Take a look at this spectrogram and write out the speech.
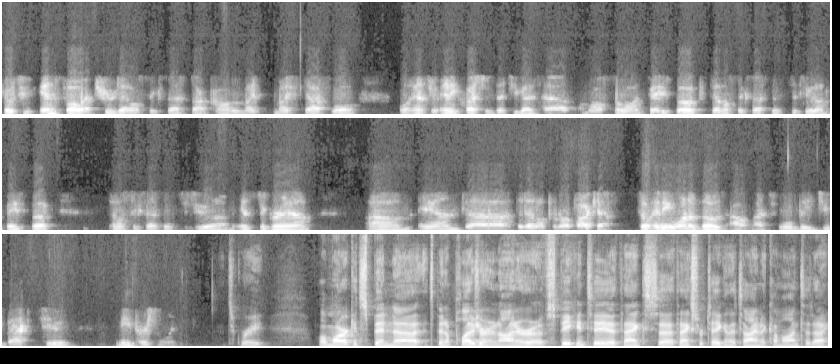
go to info at truedentalsuccess.com, and my, my staff will We'll answer any questions that you guys have. I'm also on Facebook, Dental Success Institute on Facebook, Dental Success Institute on Instagram, um, and uh, the Dentalpreneur podcast. So any one of those outlets will lead you back to me personally. That's great. Well, Mark, it's been uh, it's been a pleasure and an honor of speaking to you. Thanks uh, thanks for taking the time to come on today.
